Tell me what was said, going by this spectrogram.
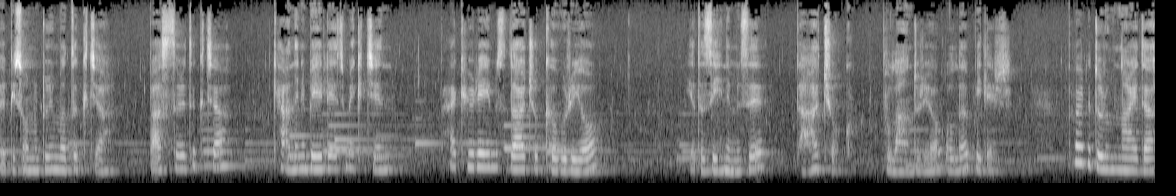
Ve biz onu duymadıkça, bastırdıkça kendini belli etmek için belki yüreğimizi daha çok kavuruyor ya da zihnimizi daha çok bulandırıyor olabilir. Böyle durumlarda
